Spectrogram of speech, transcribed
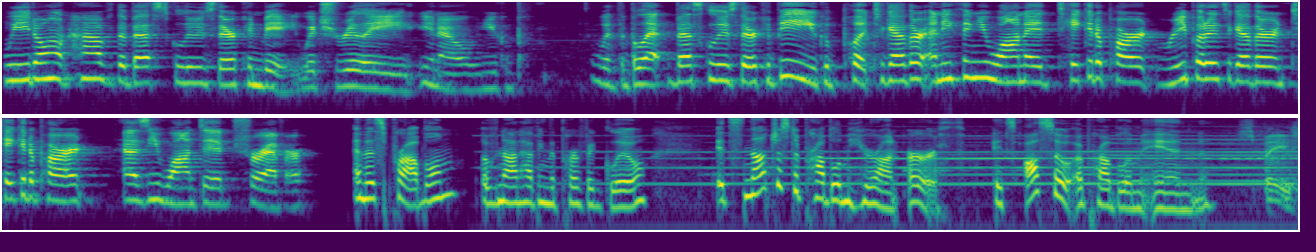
We don't have the best glues there can be, which really, you know, you could with the best glues there could be, you could put together anything you wanted, take it apart, re-put it together, and take it apart as you wanted forever. And this problem of not having the perfect glue, it's not just a problem here on Earth. It's also a problem in space,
